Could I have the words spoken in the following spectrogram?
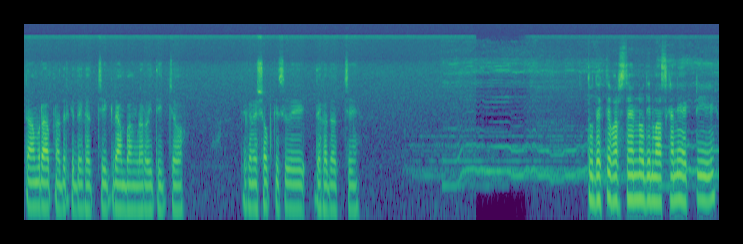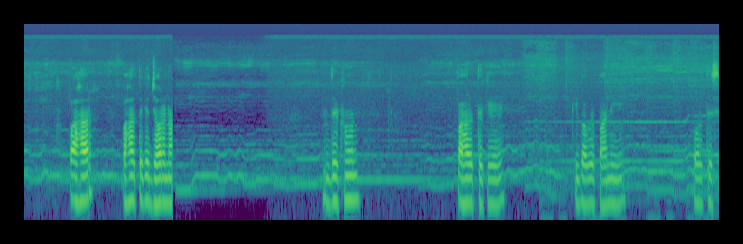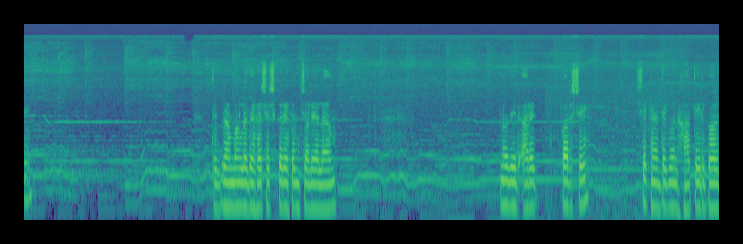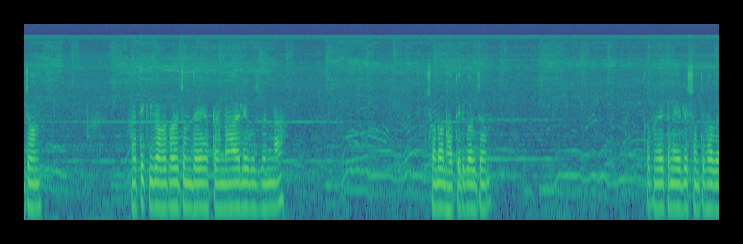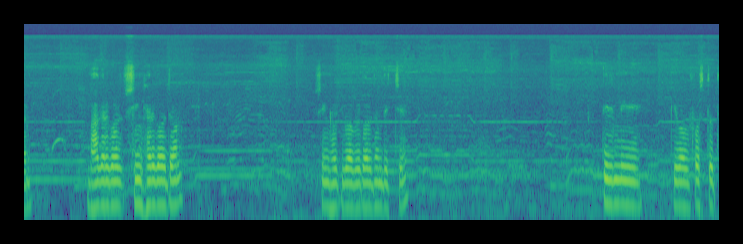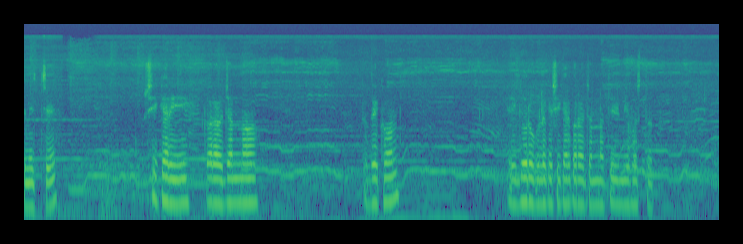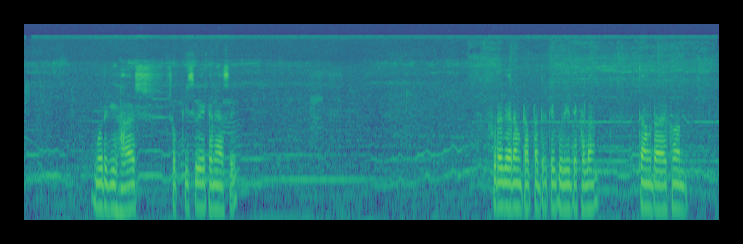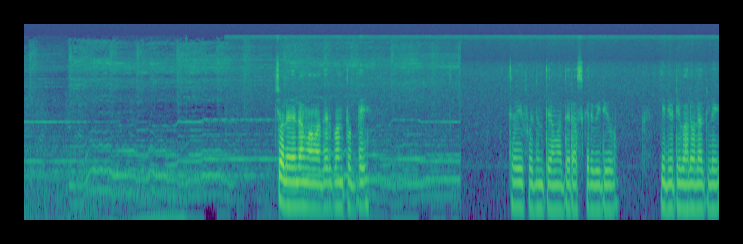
তো আমরা আপনাদেরকে দেখাচ্ছি গ্রাম বাংলার ঐতিহ্য। এখানে সব কিছুই দেখা যাচ্ছে। তো দেখতে পাচ্ছেন নদীর মাঝখানে একটি পাহাড় পাহাড় থেকে ঝর্ণা। দেখুন, পাহাড় থেকে কীভাবে পানি পড়তেছে। তো গ্রাম বাংলা দেখা শেষ করে এখন চলে এলাম। নদীর আরেক পার্শ্বে। সেখানে দেখবেন হাতির গর্জন। হাতি কীভাবে গর্জন দেয় আপনারা না এলে বুঝবেন না। শুনুন হাতির গর্জন। আপনারা এখানে এলে শুনতে পাবেন। বাঘের সিংহের গর্জন। সিংহ কীভাবে গর্জন দিচ্ছে। তীর নিয়ে কীভাবে প্রস্তুতি নিচ্ছে। শিকারি করার জন্য। তো দেখুন, এই গরুগুলোকে শিকার করার জন্য তীর নিয়ে প্রস্তুত। মুরগি, হাঁস, সবকিছু এখানে আছে। পুরো গ্রামটা আপনাদেরকে ঘুরিয়ে দেখালাম। তো আমরা এখন চলে এলাম আমাদের গন্তব্যে। তো এই পর্যন্ত আমাদের আজকের ভিডিও ভিডিওটি ভালো লাগলে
